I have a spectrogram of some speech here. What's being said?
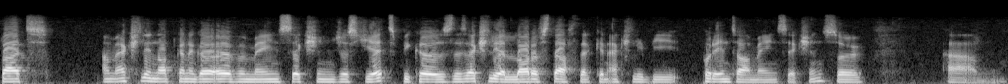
But I'm actually not going to go over main section just yet because there's actually a lot of stuff that can actually be put into our main section. So um,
